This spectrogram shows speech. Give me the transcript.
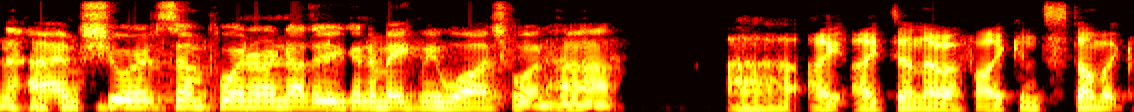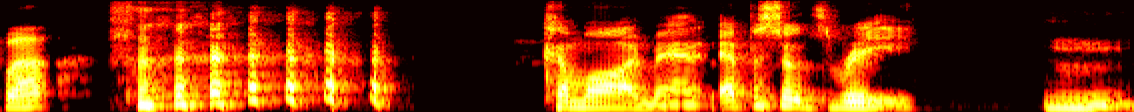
I'm sure at some point or another you're gonna make me watch one, huh? Uh, I I don't know if I can stomach that. Come on, man. Episode three. Hmm.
